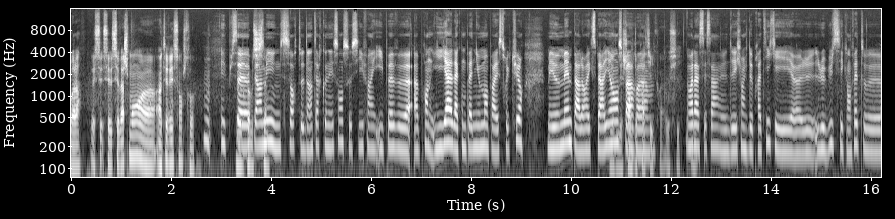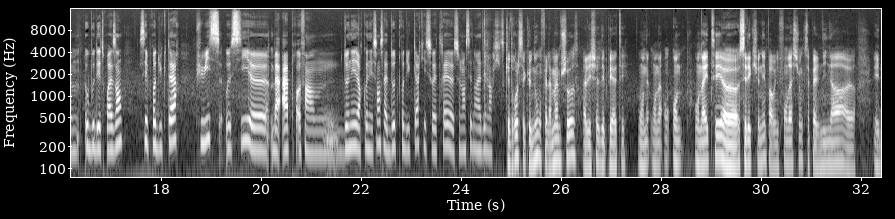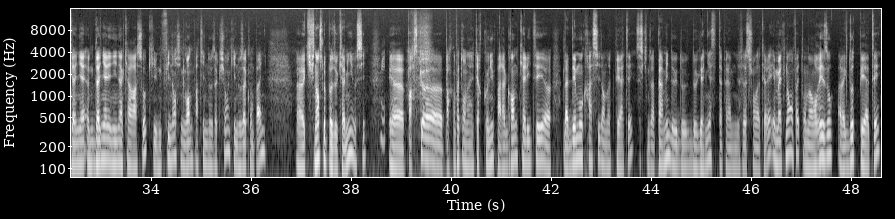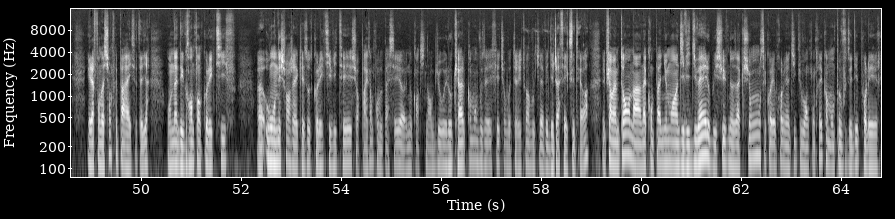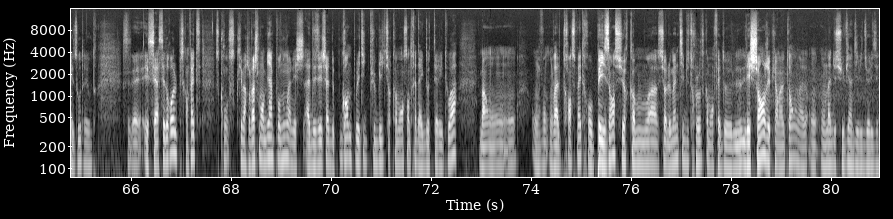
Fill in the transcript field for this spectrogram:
voilà, c'est vachement euh, intéressant, je trouve. Mm. Et puis ça permet une sorte d'interconnaissance aussi. Enfin, ils peuvent euh, apprendre. Il y a l'accompagnement par les structures, mais eux-mêmes par leur expérience, par de euh, pratique aussi. Voilà, mm. c'est ça, des échanges de pratiques. Et le but, c'est qu'en fait, au bout des trois ans, ces producteurs puissent aussi bah, enfin, donner leur connaissance à d'autres producteurs qui souhaiteraient se lancer dans la démarche. Ce qui est drôle, c'est que nous, on fait la même chose à l'échelle des PAT on, a, on, a, été euh, sélectionné par une fondation qui s'appelle Nina euh, et Daniel, Daniel, et Nina Carasso, qui finance une grande partie de nos actions et qui nous accompagne, euh, qui finance le poste de Camille aussi, parce que parce qu'en fait on a été reconnu par la grande qualité de la démocratie dans notre PAT, c'est ce qui nous a permis de, de, gagner cette appel à manifestation d'intérêt. Et maintenant en fait on est en réseau avec d'autres PAT et la fondation fait pareil, c'est-à-dire on a des grands temps collectifs euh, où on échange avec les autres collectivités sur, par exemple, on veut passer euh, nos cantines en bio et local, comment vous avez fait sur votre territoire, vous qui l'avez déjà fait, etc. Et puis en même temps, on a un accompagnement individuel où ils suivent nos actions, c'est quoi les problématiques que vous rencontrez, comment on peut vous aider pour les résoudre et autres. Et c'est assez drôle, parce qu'en fait, ce, qui marche vachement bien pour nous à, des échelles de grandes politiques publiques sur comment on s'entraide avec d'autres territoires, ben on, va le transmettre aux paysans sur, comme, sur le même type de chose, comment on fait de l'échange, et puis en même temps, on a du suivi individualisé.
